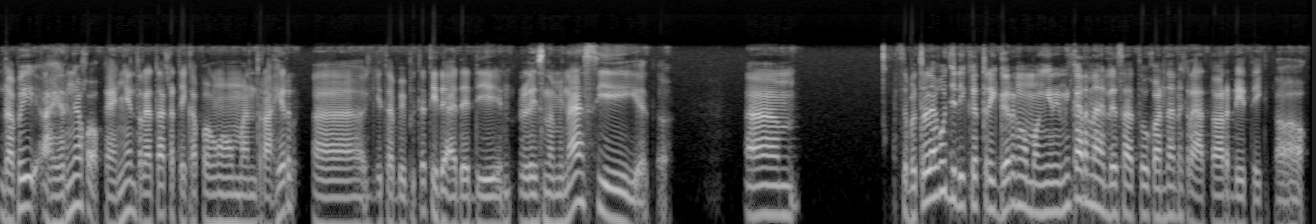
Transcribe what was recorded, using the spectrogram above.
tapi akhirnya kok kayaknya ternyata ketika pengumuman terakhir uh, Gita Bebita tidak ada di list nominasi gitu. Um, sebetulnya aku jadi ke trigger ngomongin ini karena ada satu konten kreator di TikTok.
